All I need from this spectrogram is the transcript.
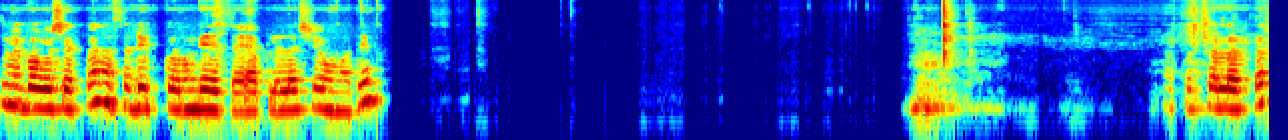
तुम्ही बघू शकता असं डीप करून घ्यायचं आहे आपल्याला शेवमध्ये. आता चला तर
